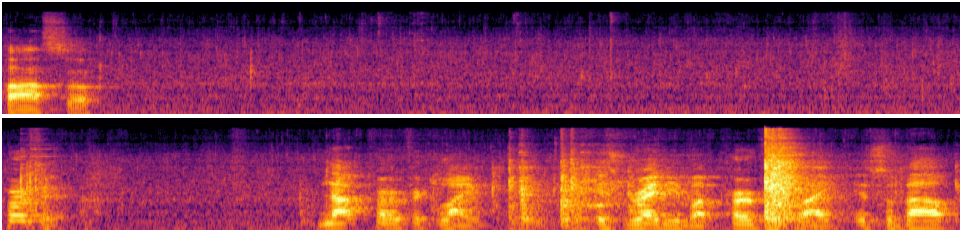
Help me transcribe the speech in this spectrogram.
Pasta. Perfect. Not perfect like it's ready, but perfect like it's about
